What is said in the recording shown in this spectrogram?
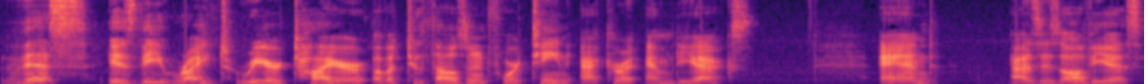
This is the right rear tire of a 2014 Acura MDX. And, as is obvious,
